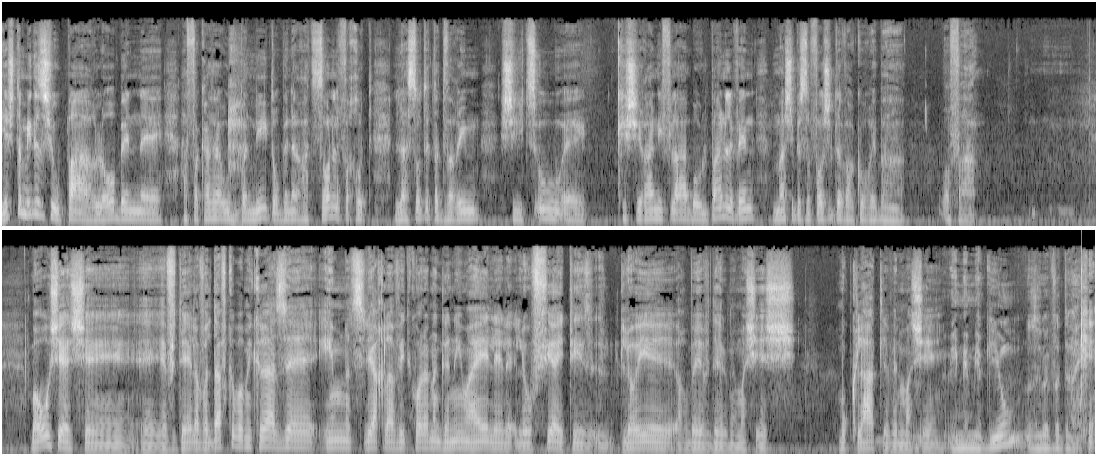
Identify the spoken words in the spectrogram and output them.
יש תמיד איזשהו פער, לא בין אה, הפקה האולפנית, או בין הרצון לפחות לעשות את הדברים שיצאו אה, כשירה נפלאה באולפן, לבין מה שבסופו של דבר קורה בהופעה. ברור שיש אה, אה, הבדל, אבל דווקא במקרה הזה, אם נצליח להביא את כל הנגנים האלה להופיע איתי, זה- לא יהיה הרבה הבדל ממה שיש מוקלט לבין מה ש... אם הם יגיעו, זה בוודאי. כן.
